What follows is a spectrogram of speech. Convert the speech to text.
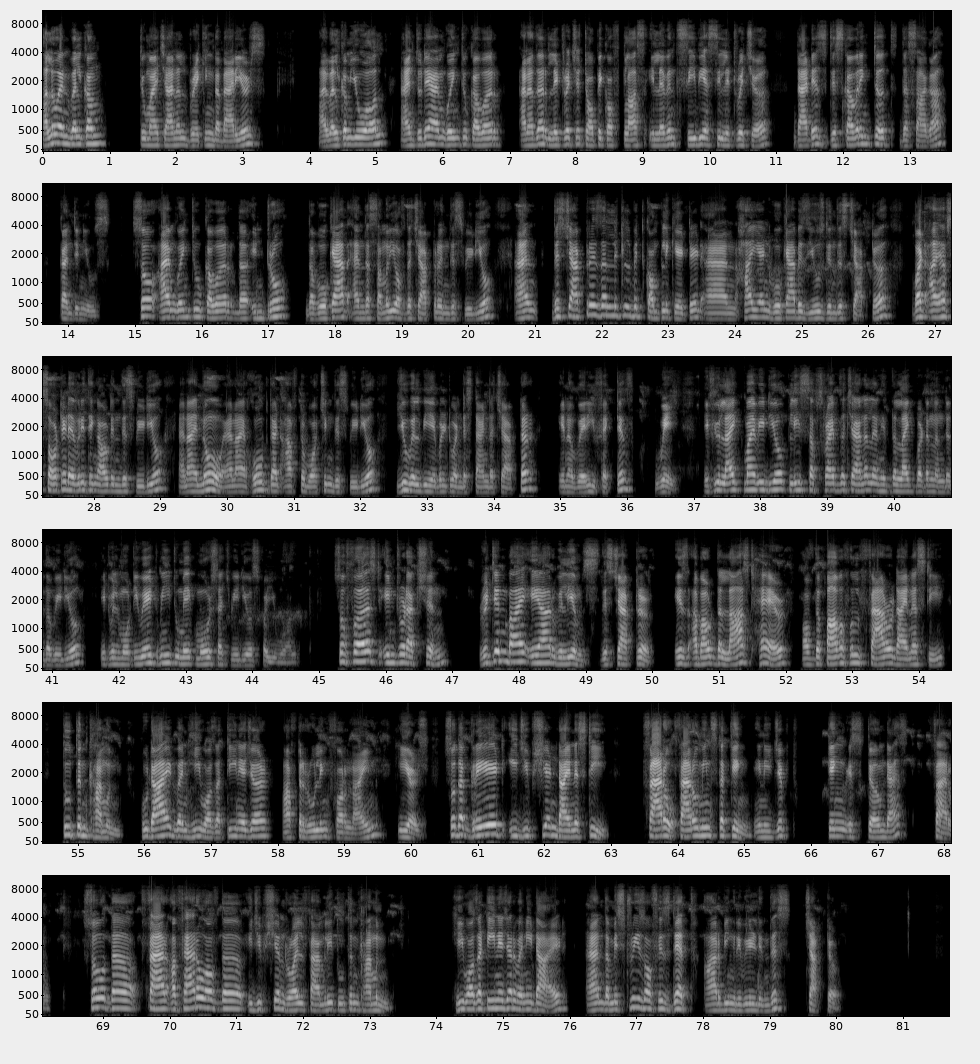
Hello and welcome to my channel Breaking the Barriers. I welcome you all and today I am going to cover another literature topic of class 11th CBSE literature that is Discovering Tut the saga continues. So I am going to cover the intro, the vocab and the summary of the chapter in this video and this chapter is a little bit complicated and high-end vocab is used in this chapter but I have sorted everything out in this video and I know and I hope that after watching this video you will be able to understand the chapter in a very effective way. If you like my video please subscribe the channel and hit the like button under the video. It will motivate me to make more such videos for you all. So first introduction written by A.R. Williams this chapter is about the last heir of the powerful Pharaoh dynasty Tutankhamun who died when he was a teenager after ruling for nine years. So the great Egyptian dynasty, Pharaoh, Pharaoh means the king. In Egypt, king is termed as Pharaoh. So the a Pharaoh of the Egyptian royal family, Tutankhamun, he was a teenager when he died and the mysteries of his death are being revealed in this chapter.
